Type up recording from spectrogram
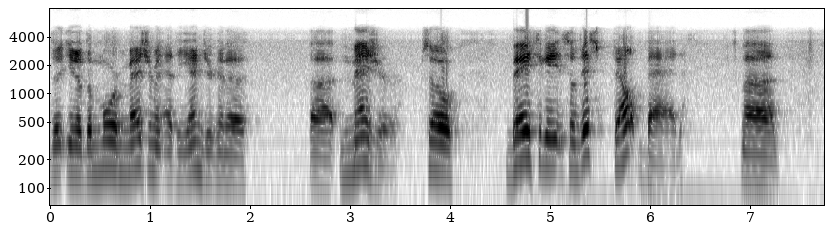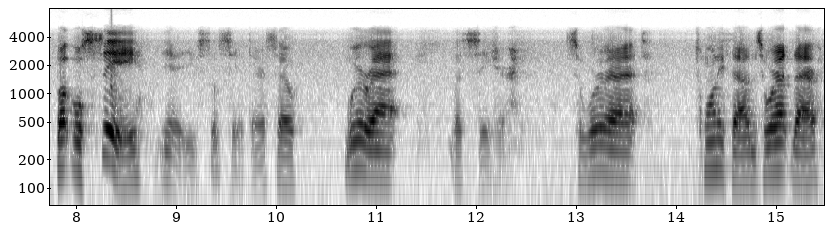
the you know the more measurement at the end you're going to uh, measure. So basically, so this felt bad. Uh, but we'll see. Yeah, you still see it there. So we're at, let's see here. So we're at 20,000. So we're at there.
